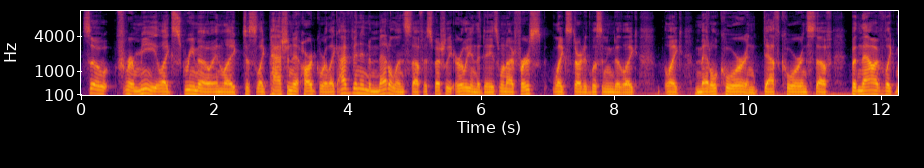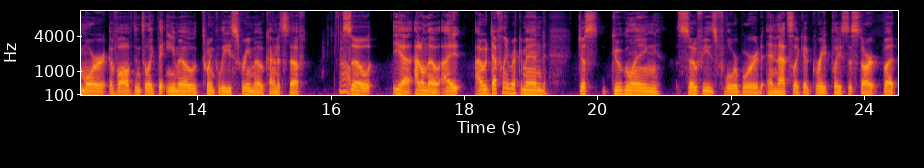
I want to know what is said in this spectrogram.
so for me like screamo and like just like passionate hardcore like i've been into metal and stuff especially early in the days when i first like started listening to like like metalcore and deathcore and stuff but now i've like more evolved into like the emo twinkly screamo kind of stuff oh. so yeah i don't know i i would definitely recommend just Googling Sophie's floorboard, and that's like a great place to start. But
